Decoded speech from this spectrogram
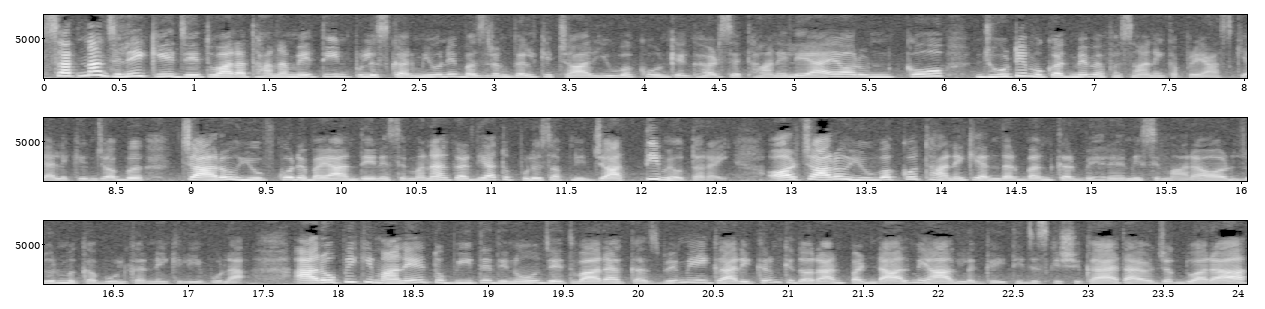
सतना ज़िले के जेतवारा थाना में तीन पुलिसकर्मियों ने बजरंग दल के चार युवक को उनके घर से थाने ले आए और उनको झूठे मुकदमे में फंसाने का प्रयास किया। लेकिन जब चारों युवकों ने बयान देने से मना कर दिया तो पुलिस अपनी जाति में उतर आई और चारों युवक को थाने के अंदर बंद कर बेरहमी से मारा और जुर्म कबूल करने के लिए बोला। आरोपी की माने तो बीते दिनों जेतवारा कस्बे में एक कार्यक्रम के दौरान पंडाल में आग लग गई थी, जिसकी शिकायत आयोजक द्वारा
